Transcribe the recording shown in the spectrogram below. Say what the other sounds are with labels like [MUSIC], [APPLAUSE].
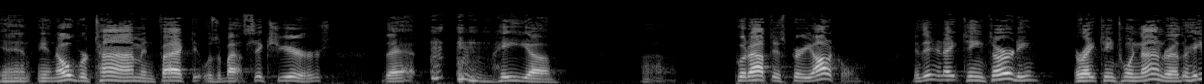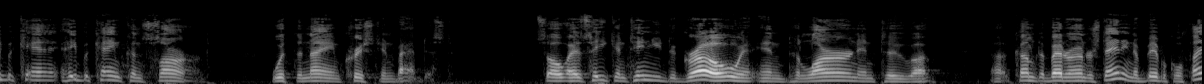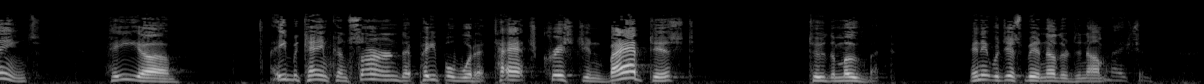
And, and over time, in fact, it was about six years that [CLEARS THROAT] he uh, uh, put out this periodical. And then in 1830, or 1829 rather, he became, he became concerned with the name Christian Baptist. So as he continued to grow and, and to learn and to uh, uh, come to better understanding of biblical things, he uh, he became concerned that people would attach Christian Baptist to the movement, and it would just be another denomination.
